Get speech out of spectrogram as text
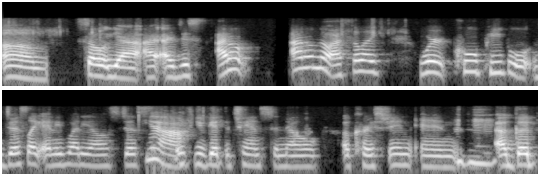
Um, so yeah, I, I just I don't I don't know. I feel like we're cool people just like anybody else. Just Yeah. if you get the chance to know a Christian and Mhm. a good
